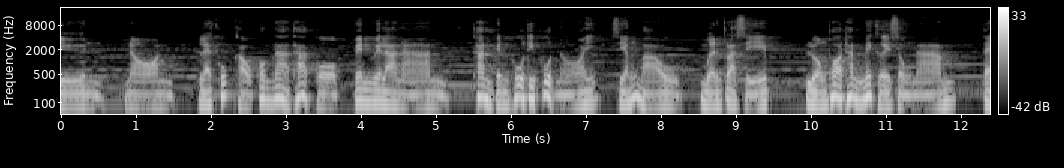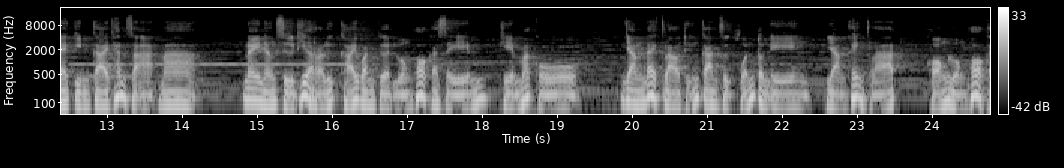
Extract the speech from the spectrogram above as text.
ยืน นอน และคุกเข่าก้มหน้าท่าโกบเป็นเวลานาน ท่านเป็นผู้ที่พูดน้อย เสียงเบา เหมือนกระซิบหลวงพ่อท่านไม่เคยส่งน้ำแต่กลิ่นกายท่านสะอาดมาก ในหนังสือที่ระลึกคล้ายวันเกิดหลวงพ่อเกษม เขมมะโก ยังได้กล่าวถึงการฝึกฝนตนเอง อย่างเคร่งครัดของหลวงพ่อเก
